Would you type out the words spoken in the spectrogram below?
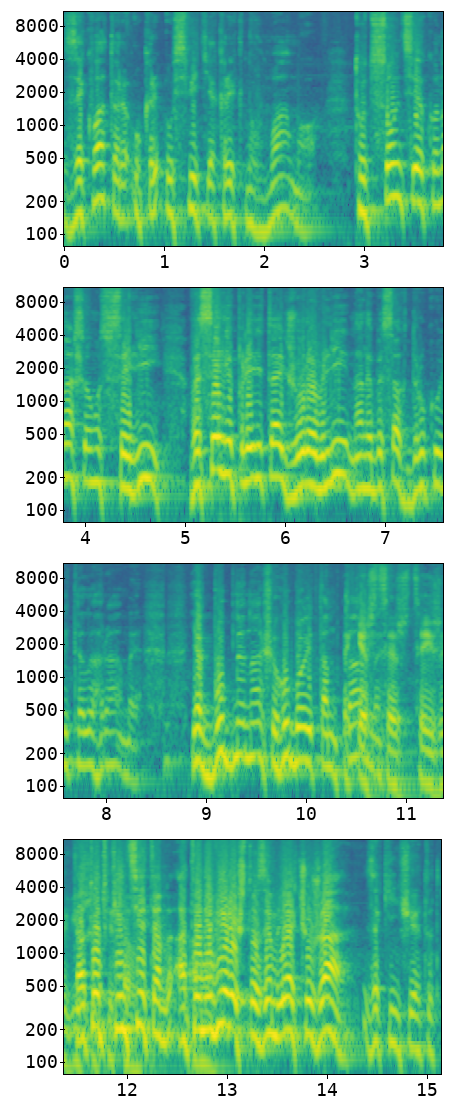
З екватора у, світі я крикнув Мамо. Тут сонце, як у нашому селі, веселі прилітають журавлі, на небесах друкують телеграми. Як бубни наші губою там Таке ж це ж цей же Та тут в кінці там, а ти ага. не віриш, що земля чужа закінчує тут.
